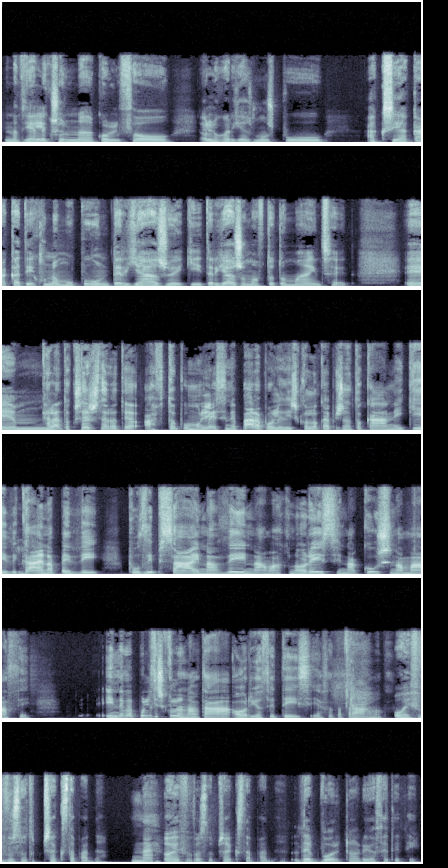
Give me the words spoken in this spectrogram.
Να διαλέξω να ακολουθώ λογαριασμούς που αξιακά κάτι έχουν να μου πούν. Ταιριάζω εκεί, ταιριάζω με αυτό το mindset. Ε, Καλά, το ξέρεις τώρα ότι αυτό που μου λες είναι πάρα πολύ δύσκολο κάποιος να το κάνει και ειδικά ένα παιδί που διψάει να δει, να γνωρίσει, να ακούσει, να μάθει. Είναι πολύ δύσκολο να τα οριοθετήσει αυτά τα πράγματα. Ο έφηβος θα το ψάξει τα πάντα. Ναι. Ο έφηβος θα ψάξει τα πάντα. Δεν μπορεί να οριοθετηθεί.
